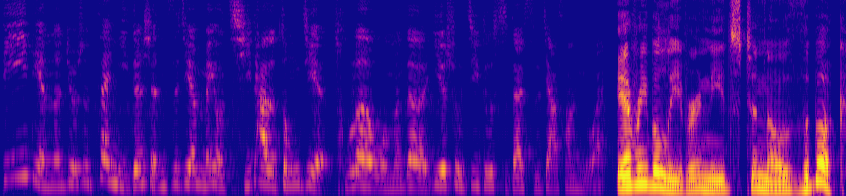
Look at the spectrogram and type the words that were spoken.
第一点呢，就是在你跟神之间没有其他的中介，除了我们的耶稣基督死在十字架上以外， every believer needs to know the book.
